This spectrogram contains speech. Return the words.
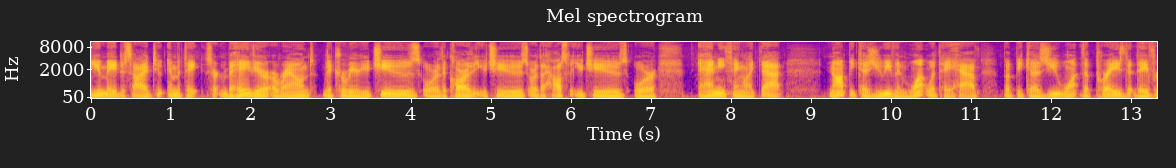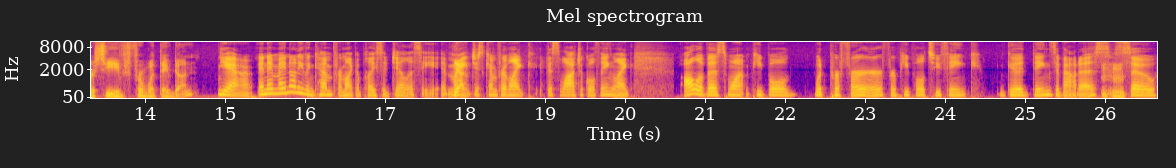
you may decide to imitate certain behavior around the career you choose, or the car that you choose, or the house that you choose, or anything like that. Not because you even want what they have, but because you want the praise that they've received for what they've done. Yeah. And it may not even come from like a place of jealousy. It might Yeah. just come from like this logical thing. Like all of us want people would prefer for people to think good things about us. Mm-hmm. So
